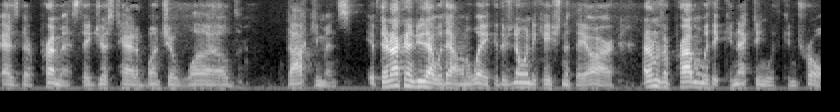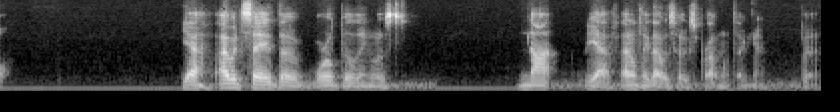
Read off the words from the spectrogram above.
as their premise. They just had a bunch of wild documents. If they're not going to do that with Alan Wake, there's no indication that they are. I don't have a problem with it connecting with Control. Yeah, I would say the world building was not. Yeah, I don't think that was Hoeg's problem with that game. But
